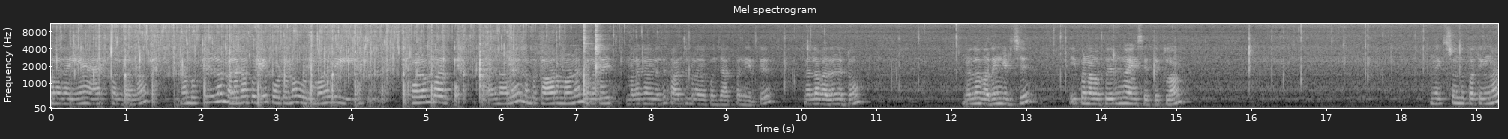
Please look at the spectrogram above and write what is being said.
மிளகாய் ஏன் ஆட் பண்ணுறோன்னா நம்ம ஃபுல்லாக மிளகாய் பொடியே போட்டோம்னா ஒரு மாதிரி குழம்பாக இருக்கும். அதனால் நம்ம காரமான மிளகாய் மிளகாய் வந்து காஞ்ச மிளகாய் கொஞ்சம் ஆட் பண்ணியிருக்கு. நல்லா வதங்கட்டும். நல்லா வதங்கிடுச்சு. இப்போ நம்ம பெருங்காயம் சேர்த்துக்கலாம். நெக்ஸ்ட் வந்து பார்த்திங்கன்னா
